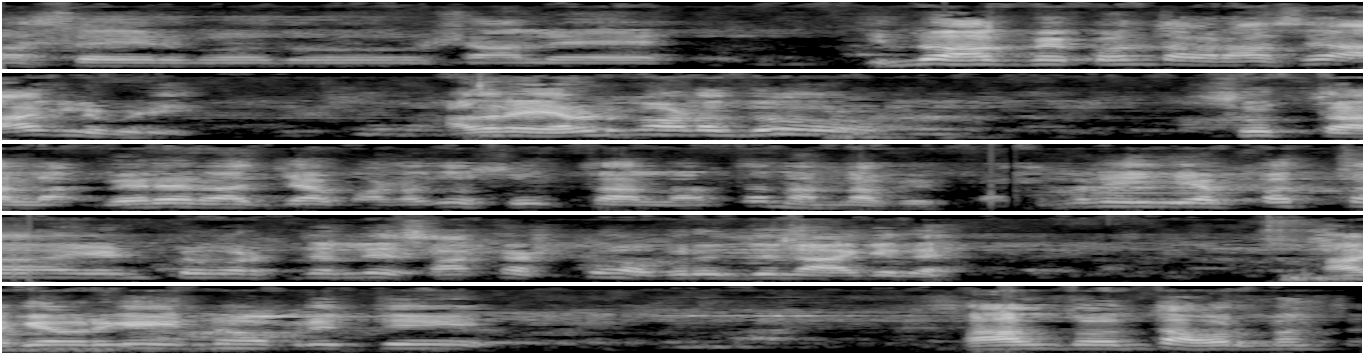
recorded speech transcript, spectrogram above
ರಸ್ತೆ ಇರ್ಬೋದು, ಶಾಲೆ ಇನ್ನೂ ಆಗ್ಬೇಕು ಅಂತ ಅವ್ರ ಆಸೆ ಆಗ್ಲಿ ಬಿಡಿ. ಆದ್ರೆ ಎರಡು ಮಾಡೋದು ಸೂಕ್ತ ಅಲ್ಲ, ಬೇರೆ ರಾಜ್ಯ ಮಾಡೋದು ಸೂಕ್ತ ಅಲ್ಲ ಅಂತ ನನ್ನ ಅಭಿಪ್ರಾಯ. ಆಮೇಲೆ ಈ ಎಪ್ಪತ್ತ ಎಂಟು ವರ್ಷದಲ್ಲಿ ಸಾಕಷ್ಟು ಅಭಿವೃದ್ಧಿನ ಆಗಿದೆ. ಹಾಗೆ ಅವರಿಗೆ ಇನ್ನೂ ಅಭಿವೃದ್ಧಿ ಸಾಲದು ಅಂತ ಅವ್ರ ಮನಸ್ಸಲ್ಲಿ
